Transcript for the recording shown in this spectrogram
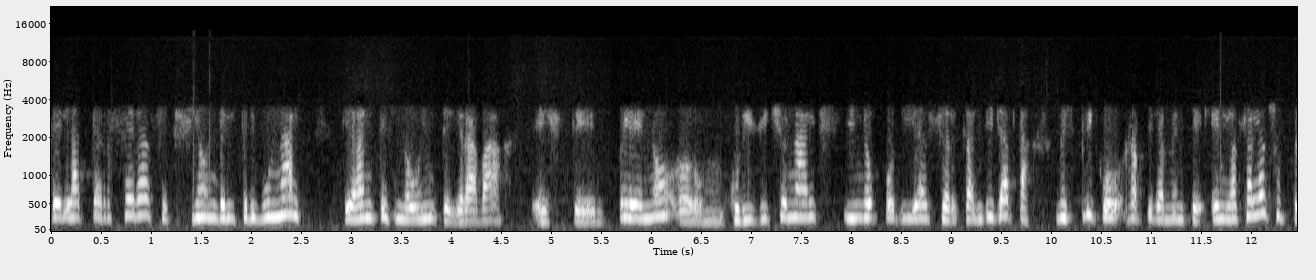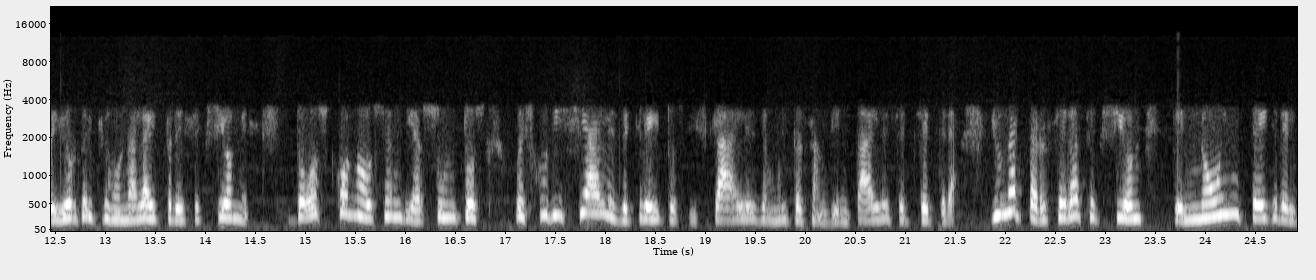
de la tercera sección del tribunal, que antes no integraba este pleno um, jurisdiccional y no podía ser candidata. Me explico rápidamente. En la sala superior del tribunal hay tres secciones. Dos conocen de asuntos pues judiciales, de créditos fiscales, de multas ambientales, etcétera. Y una tercera sección que no integre el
